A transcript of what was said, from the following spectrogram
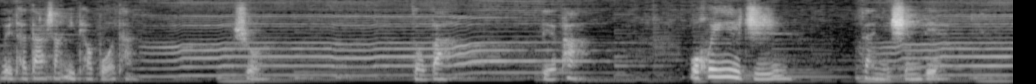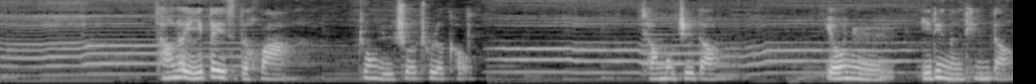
为他搭上一条薄毯，说：“走吧，别怕，我会一直在你身边。”藏了一辈子的话。终于说出了口。乔木知道，有女一定能听到。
